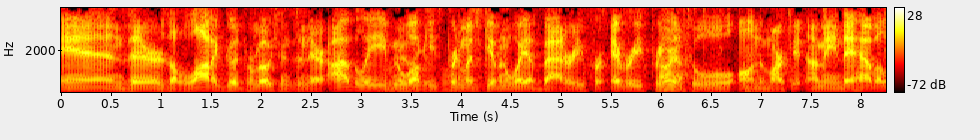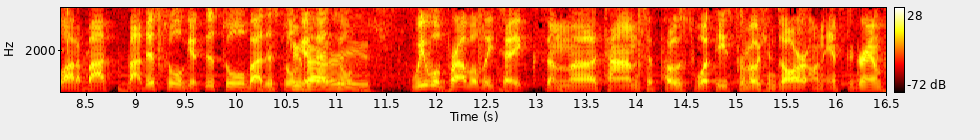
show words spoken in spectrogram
And there's a lot of good promotions in there. I believe Really Milwaukee's pretty much giving away a battery for every freaking yeah. tool on the market. I mean, they have a lot of buy, buy this tool, get this tool, buy this tool, Two get that tool. We will probably take some uh, time to post what these promotions are on Instagram.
